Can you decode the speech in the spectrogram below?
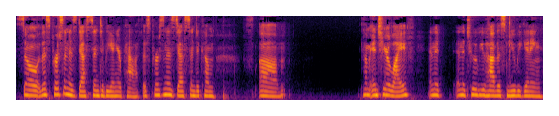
So this person is destined to be in your path. This person is destined to come um, come into your life and the and the two of you have this new beginning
